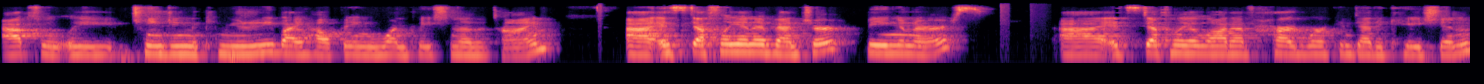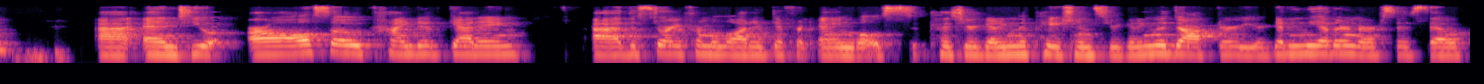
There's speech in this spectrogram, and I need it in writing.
absolutely changing the community by helping one patient at a time. Uh, it's definitely an adventure being a nurse. Uh, it's definitely a lot of hard work and dedication. Uh, and you are also kind of getting uh, the story from a lot of different angles because you're getting the patients, you're getting the doctor, you're getting the other nurses. So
